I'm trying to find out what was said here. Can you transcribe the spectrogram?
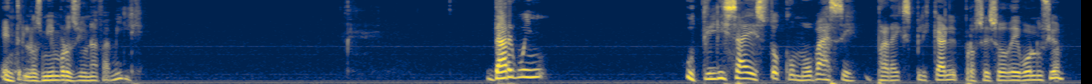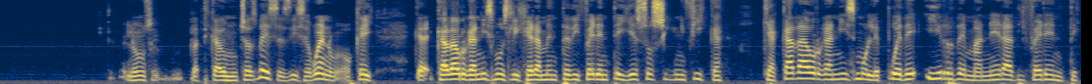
entre los miembros de una familia. Darwin utiliza esto como base para explicar el proceso de evolución lo hemos platicado muchas veces, dice, bueno, ok, cada organismo es ligeramente diferente y eso significa que a cada organismo le puede ir de manera diferente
